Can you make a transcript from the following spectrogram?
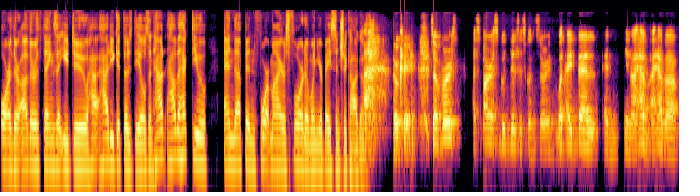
or are there other things that you do? How, how do you get those deals? And how, how the heck do you end up in Fort Myers, Florida when you're based in Chicago? okay. So first, as far as good deals is concerned, what I tell and you know, I have I have a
